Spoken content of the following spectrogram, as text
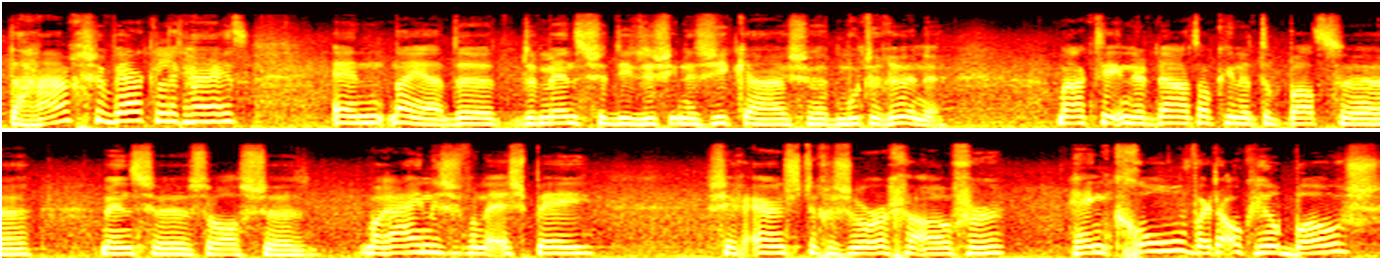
de Haagse werkelijkheid en nou ja, de, de mensen die dus in de ziekenhuizen het moeten runnen. Maakte inderdaad ook in het debat uh, mensen zoals uh, Marijnissen van de SP zich ernstige zorgen over. Henk Krol werd ook heel boos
